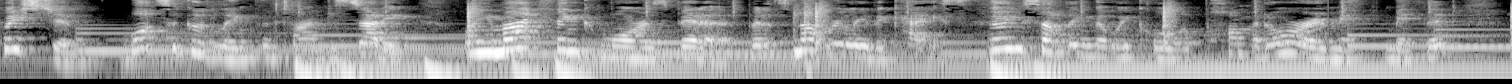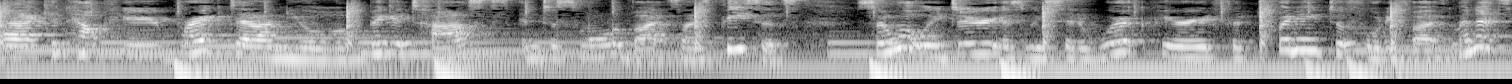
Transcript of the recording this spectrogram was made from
Question, what's a good length of time to study? Well, you might think more is better, but it's not really the case. Doing something that we call a Pomodoro method uh, can help you break down your bigger tasks into smaller bite-sized pieces. So what we do is we set a work period for 20 to 45 minutes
